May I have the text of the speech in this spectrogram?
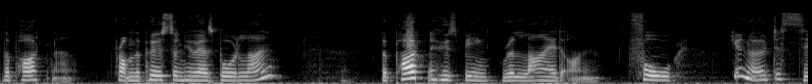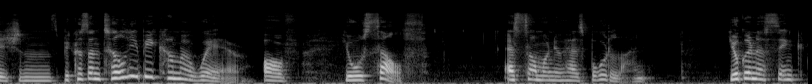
the partner from the person who has borderline, the partner who's being relied on for, you know, decisions. Because until you become aware of yourself as someone who has borderline, you're going to think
